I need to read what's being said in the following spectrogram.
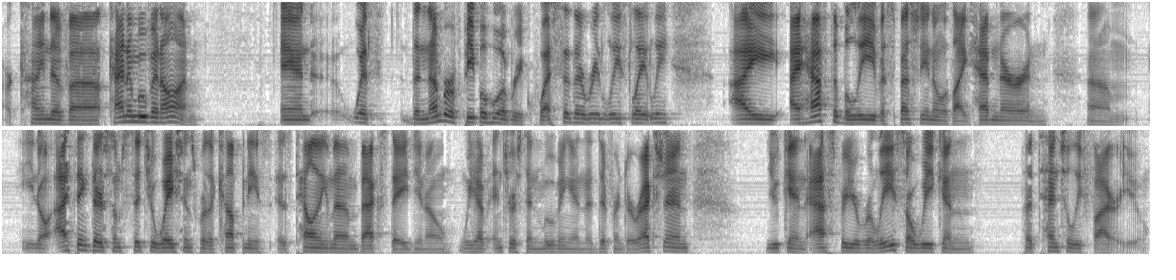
are kind of uh, kind of moving on. And with the number of people who have requested their release lately, I I have to believe, especially you know with like Hebner and um, you know, I think there's some situations where the company is telling them backstage, you know, we have interest in moving in a different direction. You can ask for your release or we can potentially fire you.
